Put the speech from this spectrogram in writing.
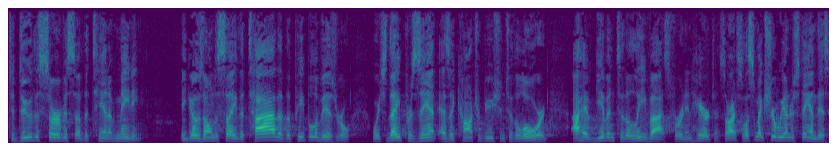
to do the service of the tent of meeting. He goes on to say, The tithe of the people of Israel, which they present as a contribution to the Lord, I have given to the Levites for an inheritance. All right, so let's make sure we understand this.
